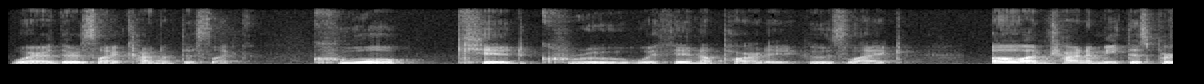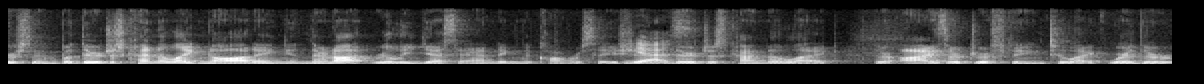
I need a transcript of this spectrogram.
where there's like kind of this like cool kid crew within a party who's like oh i'm trying to meet this person but they're just kind of like nodding and they're not really yes anding the conversation. Yes. they're just kind of like their eyes are drifting to like where their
